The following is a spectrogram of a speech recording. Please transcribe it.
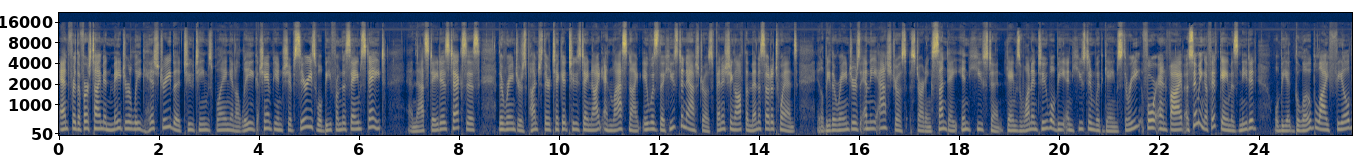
And for the first time in Major League history, the two teams playing in a league championship series will be from the same state and that state is Texas. The Rangers punched their ticket Tuesday night, and last night it was the Houston Astros finishing off the Minnesota Twins. It'll be the Rangers and the Astros starting Sunday in Houston. Games 1 and 2 will be in Houston with games 3, 4, and 5, assuming a fifth game is needed, will be at Globe Life Field.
